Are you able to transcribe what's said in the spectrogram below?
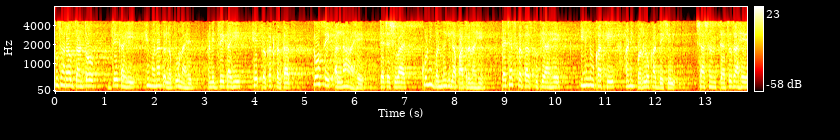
तुझा रब जाणतो जे काही हे मनात लपवून आहेत आणि जे काही हे प्रकट करतात तोच एक अल्लाह आहे ज्याच्याशिवाय कोणी बंदगीला पात्र नाही त्याच्याच करता स्तुती आहे इहलोकातही आणि परलोकात देखील शासन त्याच आहे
